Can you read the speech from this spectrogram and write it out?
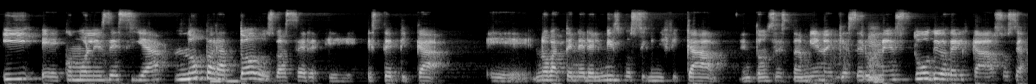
Y eh, como les decía, no para todos va a ser estética eh, no va a tener el mismo significado. Entonces también hay que hacer un estudio del caso. O sea,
